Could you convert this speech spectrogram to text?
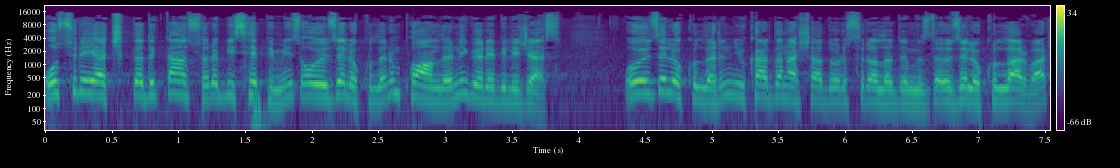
O süreyi açıkladıktan sonra biz hepimiz o özel okulların puanlarını görebileceğiz. O özel okulların yukarıdan aşağı doğru sıraladığımızda özel okullar var.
